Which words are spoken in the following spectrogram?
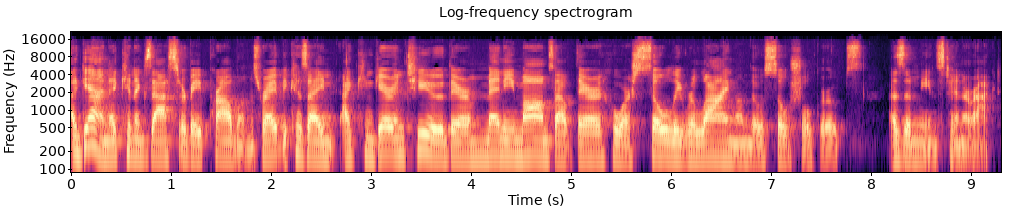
again, it can exacerbate problems, right? Because I, I can guarantee you there are many moms out there who are solely relying on those social groups as a means to interact.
